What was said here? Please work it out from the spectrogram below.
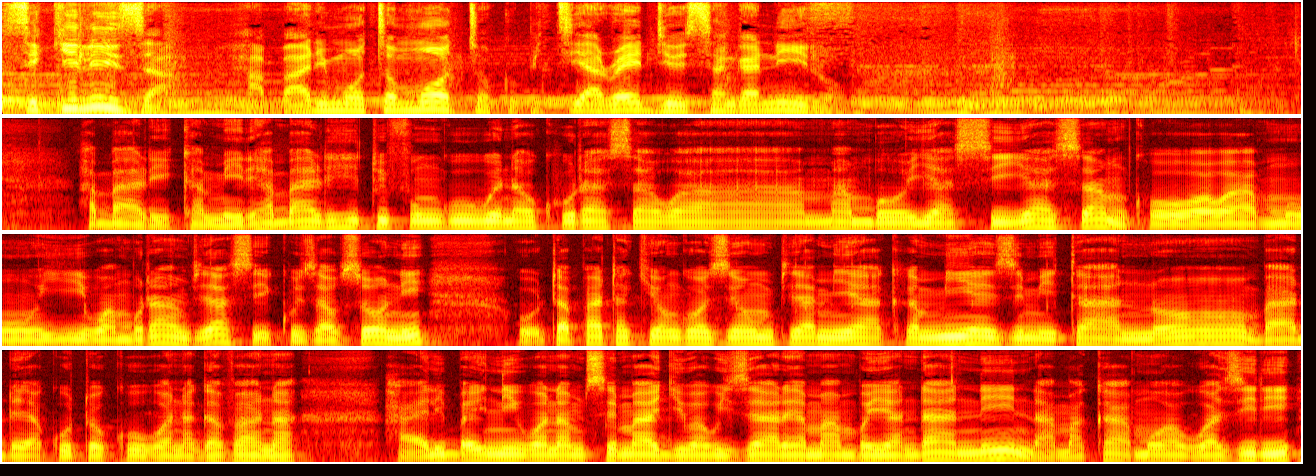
Sikiliza habari moto moto kupitia Radio Isanganiro. Habari kamili. Habari hii tuifungue na ukurasa wa mambo ya siasa mkoa wa mui wa Muramvya siku za usoni utapata kiongozi mpya miaka miezi mitano baada ya kutokuwa na gavana. Halibainiwa na msemaji wa Wizara ya Mambo ya Ndani na makamu wa waziri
